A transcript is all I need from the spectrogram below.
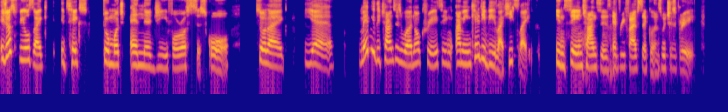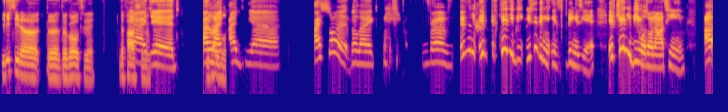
it just feels like it takes so much energy for us to score. So, like, yeah, maybe the chances were not creating. I mean, KDB like he's like insane chances every five seconds, which is great. Did you see the the the goal today? The pass. yeah, I did. And like I yeah, I saw it, but like, bruv, even if if KDB, you see, thing is thing is yeah, if KDB was on our team, our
